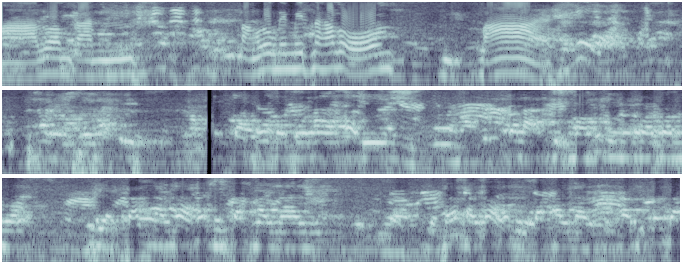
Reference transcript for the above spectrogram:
มาร่วมกันฝังลูกนิมิตนะครับผมบาย ตลาดติดมองที่มีตัวตนเรือเดียดทรัพย์ภายนอกให้มีทรัพย์ภายในเดียดทรัพย์ภายนอกให้มีทรัพย์ภายในเป็นครที่ต้องได้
